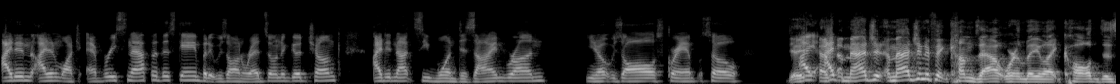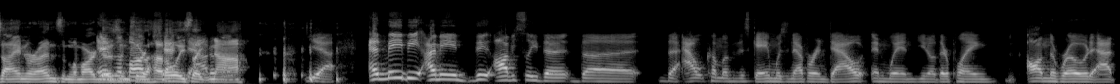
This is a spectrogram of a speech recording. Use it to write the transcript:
I didn't I didn't watch every snap of this game, but it was on red zone a good chunk. I did not see one designed run. You know, it was all scramble. So I, I, imagine imagine if it comes out where they like called design runs and Lamar goes and Lamar into the huddle. He's like, nah. yeah. And maybe I mean the obviously the the the outcome of this game was never in doubt. And when you know they're playing on the road at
